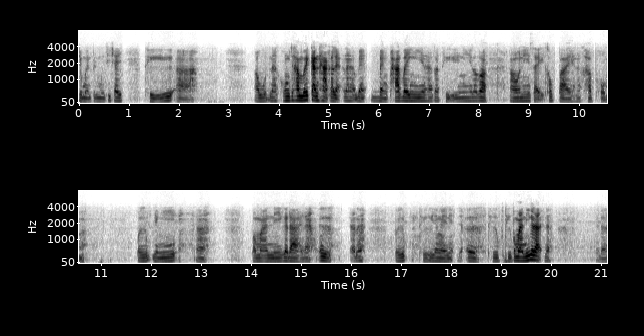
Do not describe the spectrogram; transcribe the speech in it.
จะเหมือนเป็นมือที่ใช้ถืออ่า อาวุธนะคงจะทำไว้กันหักกันแหละนะฮะแบ่งแบ่งพาร์ทไว้อย่างนี้นะฮะก็ถืออย่างนี้แล้วก็เอาอันนี้ใส่เข้าไปนะครับ ผมปึ๊บอย่างนี้ อ่า ประมาณนี้ก็ได้นะเออเดี๋ยวนะปึ๊บถือยังไงเนี่ยเดี๋ยวเออ ถือถือประมาณนี้ก็ได้นะเดี๋ยวนะ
